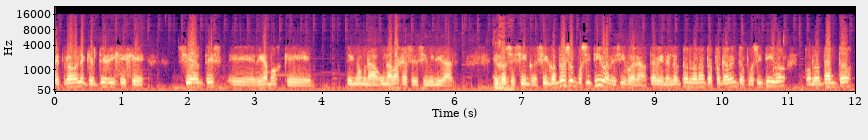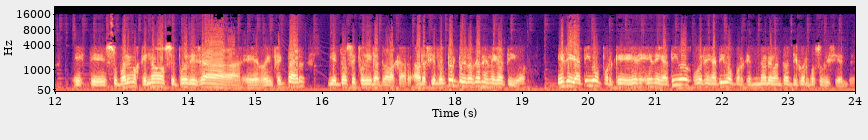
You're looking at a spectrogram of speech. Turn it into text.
es probable que el test de IgG sea un test, eh, digamos, que tenga una, una baja sensibilidad. Entonces, si, si encontrás un positivo, decís, bueno, está bien, el doctor Donato Espacamento es positivo, por lo tanto, este, suponemos que no se puede ya eh, reinfectar y entonces puede ir a trabajar. Ahora, si el doctor Pedro Can es negativo, ¿es negativo porque es negativo o es negativo porque no levantó anticuerpos suficientes?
